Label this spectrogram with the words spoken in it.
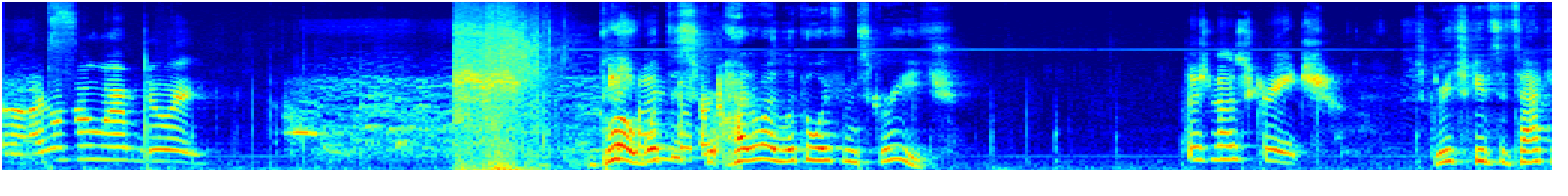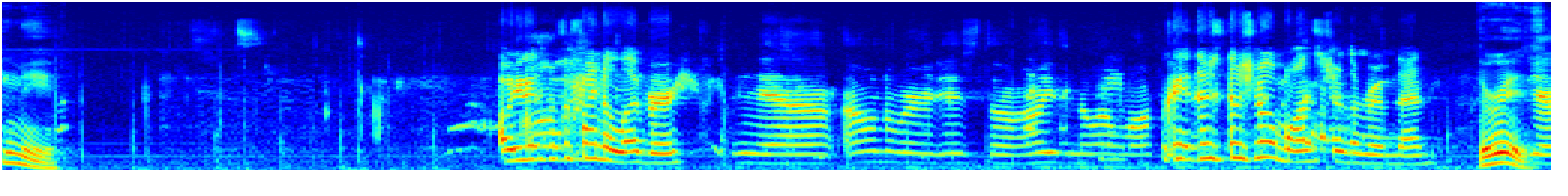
I don't know what I'm doing. Bro, what does Scre- how do I look away from Screech? There's no screech. Screech keeps attacking me. Oh, you guys have to find a lever. Yeah, I don't know where it is though. I don't even know where I'm walking. Okay, there's there's no monster in the room then. There is. Yeah.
